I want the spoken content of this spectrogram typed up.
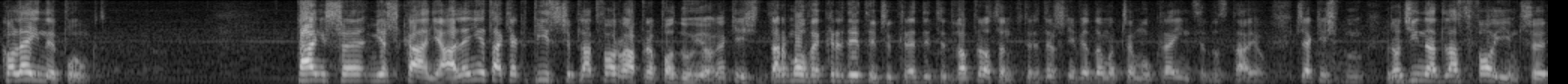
Kolejny punkt. Tańsze mieszkania, ale nie tak jak PiS czy Platforma proponują, jakieś darmowe kredyty czy kredyty 2%, które też nie wiadomo czemu Ukraińcy dostają, czy jakieś rodzina dla swoim, czy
